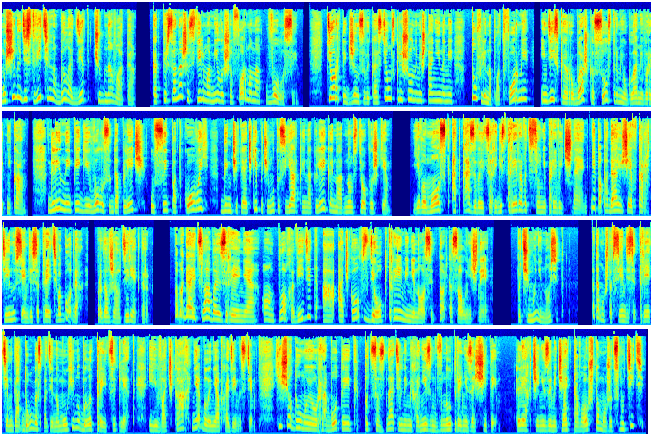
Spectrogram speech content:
Мужчина действительно был одет чудновато, как персонаж из фильма Милоша Формана «Волосы». Тертый джинсовый костюм с клешенными штанинами, туфли на платформе, индийская рубашка с острыми углами воротника. Длинные пеги и волосы до плеч, усы подковой, дымчатые очки почему-то с яркой наклейкой на одном стеклышке. Его мозг отказывается регистрировать все непривычное, не попадающее в картину 73-го года, продолжал директор. Помогает слабое зрение, он плохо видит, а очков с диоптриями не носит, только солнечные. Почему не носит? Потому что в 73-м году господину Мухину было 30 лет, и в очках не было необходимости. Еще, думаю, работает подсознательный механизм внутренней защиты. Легче не замечать того, что может смутить.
